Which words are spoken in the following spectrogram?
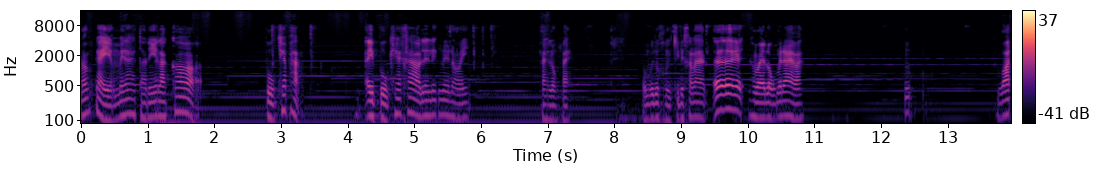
น้องไก่ยังไม่ได้ตอนนี้แล้วก็ปลูกแค่ผัก ไอ้ปลูกแค่ข้าวเล็กๆน้อยๆ ไปลงไป ลงไปดูของกินข้างล่าง เอ้ยทำไมลงไม่ได้วะวัด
